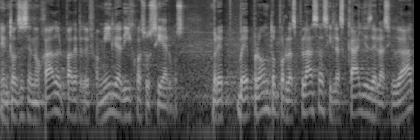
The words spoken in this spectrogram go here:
Entonces enojado el padre de familia dijo a sus siervos, ve pronto por las plazas y las calles de la ciudad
